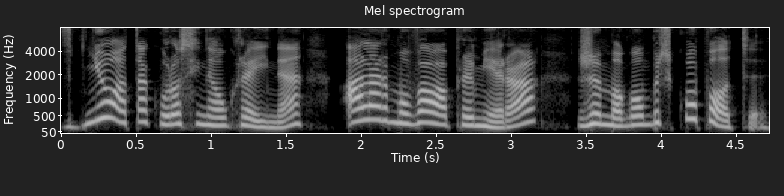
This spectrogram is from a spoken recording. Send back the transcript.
w dniu ataku Rosji na Ukrainę, alarmowała premiera, że mogą być kłopoty.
